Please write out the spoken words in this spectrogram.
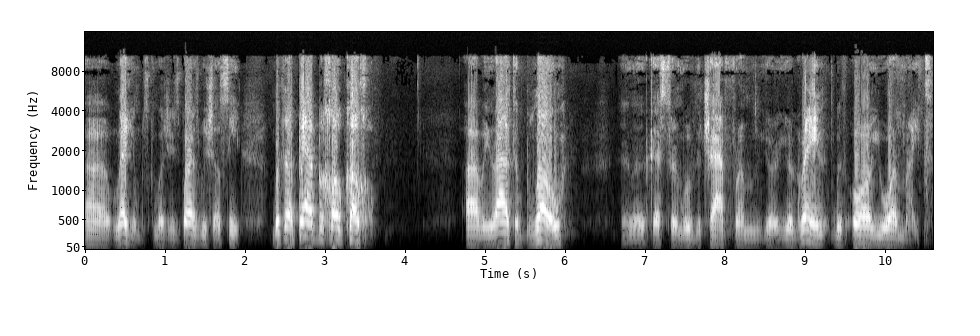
uh, legumes, as we shall see. With a peh b'chol kocho, uh, you're allowed to blow, and I guess to remove the chaff from your, your grain with all your might.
